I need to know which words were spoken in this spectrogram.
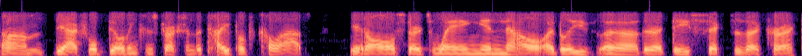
um, the actual building construction, the type of collapse. It all starts weighing in now. I believe uh, they're at day six. Is that correct?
